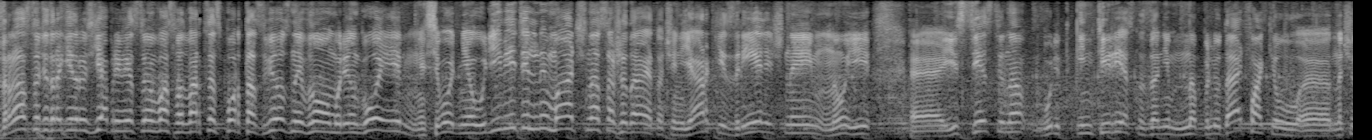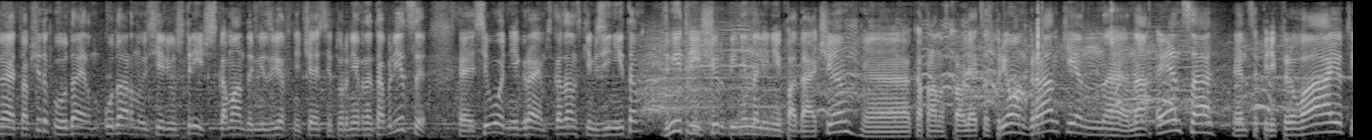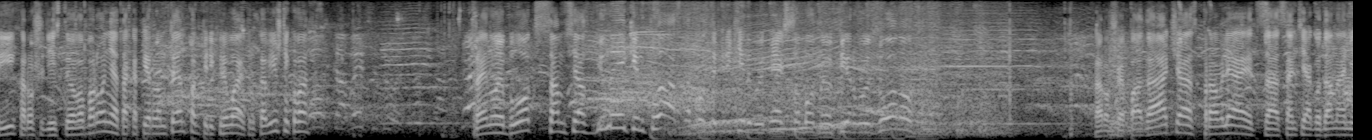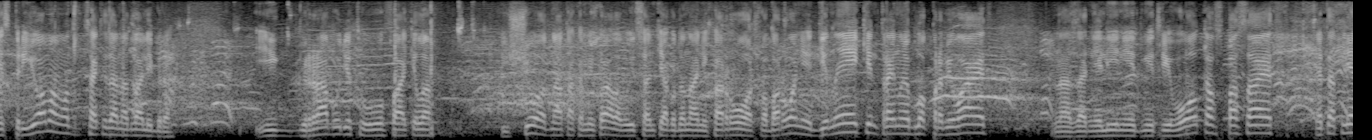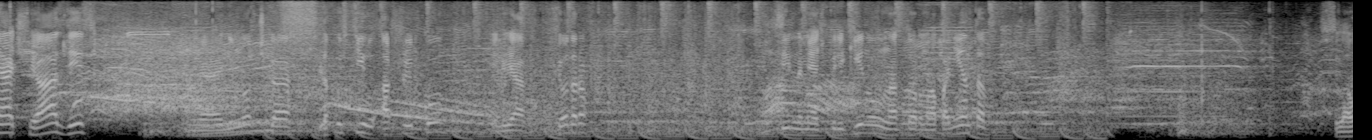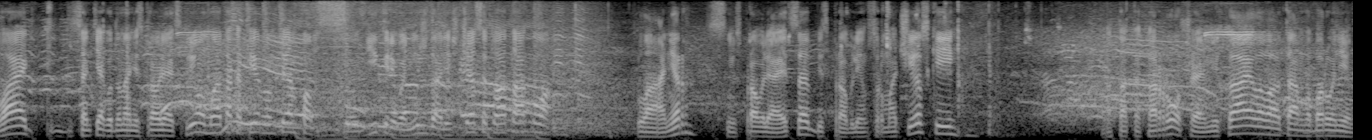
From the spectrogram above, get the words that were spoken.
Здравствуйте, дорогие друзья! Приветствуем вас во Дворце спорта «Звездный» в Новом Уренгое. Сегодня удивительный матч нас ожидает. Очень яркий, зрелищный. Ну и, э, естественно, будет интересно за ним наблюдать. «Факел» э, начинает вообще такую удар, ударную серию встреч с командами из верхней части турнирной таблицы. Э, сегодня играем с казанским «Зенитом». Дмитрий Щербинин на линии подачи. Э, Капранов справляется с приемом. Гранкин на Энца. Энца перекрывают. И хорошее действие в обороне. Атака первым темпом. Перекрывает рукавичку. Мирошникова. Тройной блок. Сам сейчас Бинейкин. Классно просто перекидывает мяч в свободную первую зону. Хорошая подача. Справляется Сантьяго Донани с приемом. Вот, кстати, да, на два либера. Игра будет у Факела. Еще одна атака Михайлова и Сантьяго Донани хорош в обороне. Динейкин тройной блок пробивает. На задней линии Дмитрий Волков спасает этот мяч. А здесь немножечко допустил ошибку Илья Федоров. Сильно мяч перекинул на сторону оппонентов. Силовая. Сантьяго Дана не справляется с приемом. И атака первым темпом. Гикарева не ждали сейчас эту атаку. Планер с ним справляется. Без проблем Сурмачевский. Атака хорошая Михайлова. Там в обороне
